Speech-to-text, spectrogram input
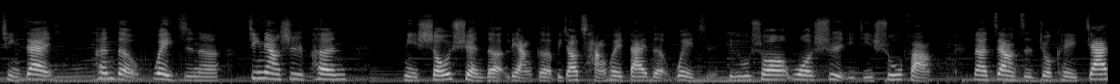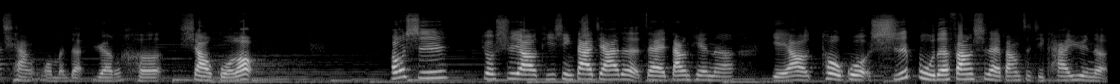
请在喷的位置呢，尽量是喷你首选的两个比较常会待的位置，比如说卧室以及书房。那这样子就可以加强我们的人和效果喽。同时，就是要提醒大家的，在当天呢，也要透过食补的方式来帮自己开运了。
